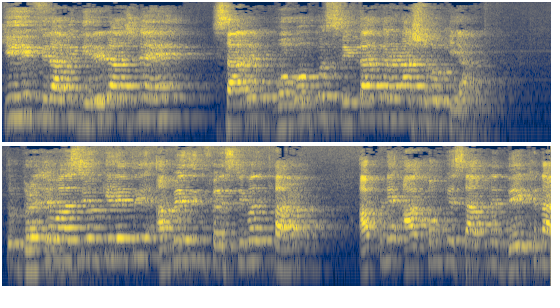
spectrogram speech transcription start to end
कि फिर अभी गिरिराज ने सारे भोगों को स्वीकार करना शुरू किया। तो ब्रजवासियों के लिए तो अमेजिंग फेस्टिवल था। अपने आँखों के सामने देखना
